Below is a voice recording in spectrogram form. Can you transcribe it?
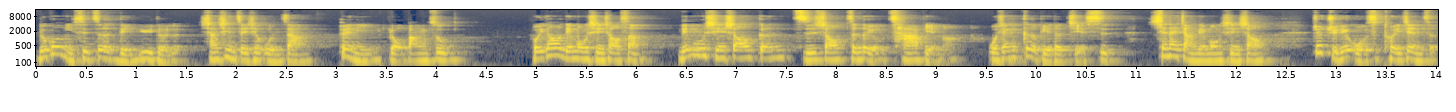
如果你是这领域的人，相信这些文章对你有帮助。回到联盟行销上，联盟行销跟直销真的有差别吗？我先个别的解释。现在讲联盟行销，就举例我是推荐者，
